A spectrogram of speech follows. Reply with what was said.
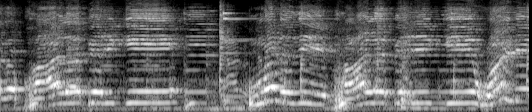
ಮನಿಯಾಗ ಭಾಳ ಬೆರಿಕಿ ಮಡದಿ ಭಾಳ ಬೆರಿಕಿ ಹೊಡಿತಾಳು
